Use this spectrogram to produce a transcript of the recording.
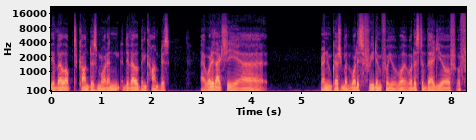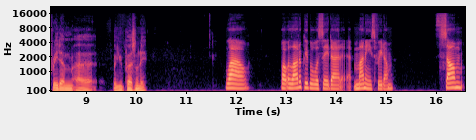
developed countries more than developing countries. Uh, what is actually uh, random question, but what is freedom for you? What what is the value of, of freedom uh, for you personally? Wow. Well, a lot of people will say that money is freedom. Some,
